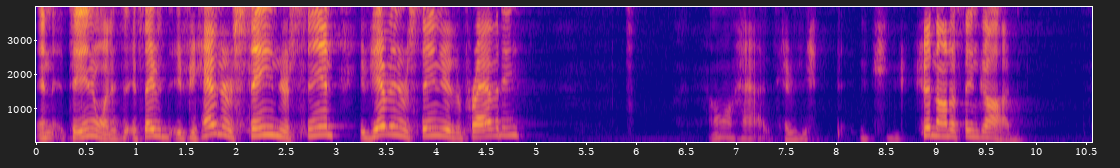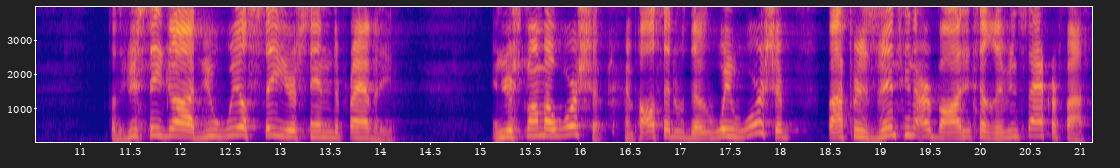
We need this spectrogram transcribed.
and to anyone, if, if they, if you haven't ever seen your sin, if you haven't ever seen your depravity, I don't know how, you could not have seen God. But if you see God, you will see your sin and depravity. And you respond by worship. And Paul said that we worship by presenting our body to living sacrifice.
